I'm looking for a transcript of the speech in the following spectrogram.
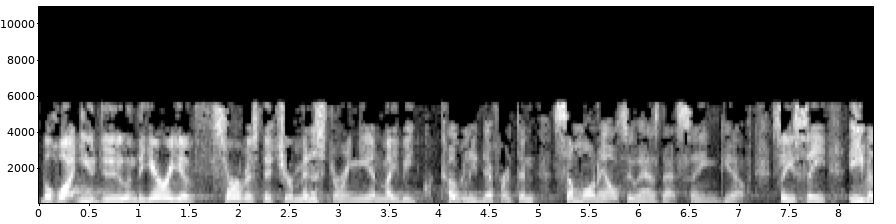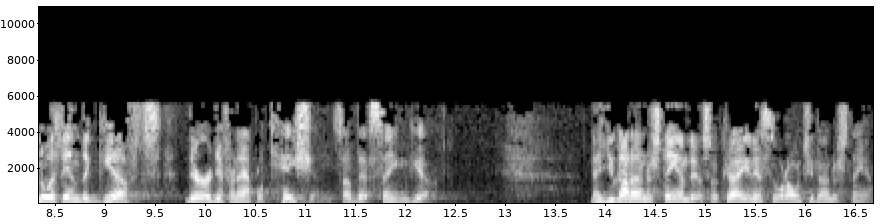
But what you do in the area of service that you're ministering in may be totally different than someone else who has that same gift. So you see, even within the gifts, there are different applications of that same gift. Now you got to understand this, okay? And this is what I want you to understand.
